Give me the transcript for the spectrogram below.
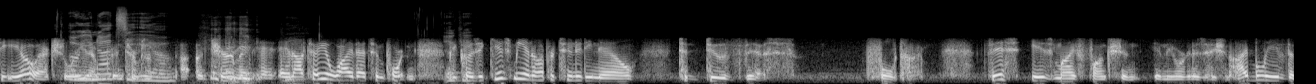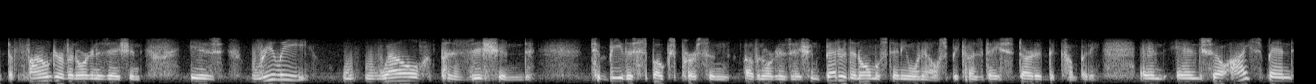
CEO actually. Oh, you're not CEO. Of, uh, chairman, and, and I'll tell you why that's important. Because it gives me an opportunity now to do this full time. This is my function in the organization. I believe that the founder of an organization is really well positioned to be the spokesperson of an organization better than almost anyone else because they started the company. And and so I spend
